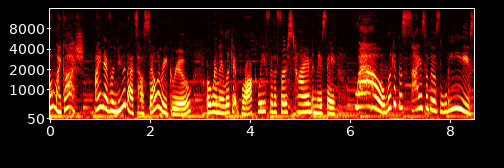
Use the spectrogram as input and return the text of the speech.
Oh my gosh, I never knew that's how celery grew. Or when they look at broccoli for the first time and they say, Wow, look at the size of those leaves.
